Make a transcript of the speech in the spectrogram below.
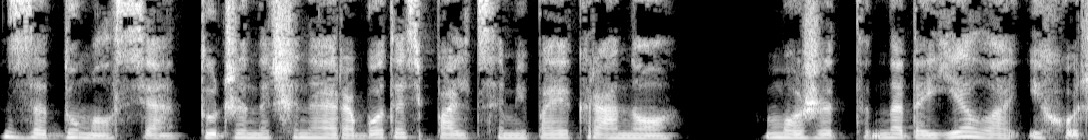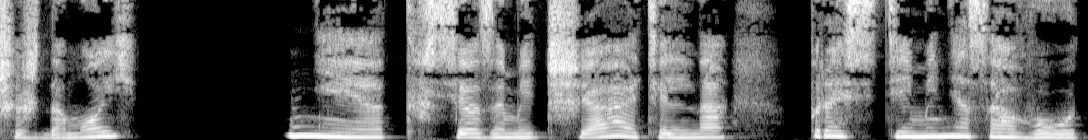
Задумался, тут же начиная работать пальцами по экрану. Может, надоело и хочешь домой? Нет, все замечательно. Прости, меня зовут.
